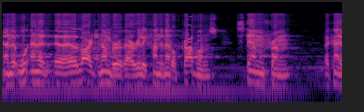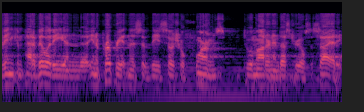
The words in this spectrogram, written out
and that, and that uh, a large number of our really fundamental problems stem from a kind of incompatibility and uh, inappropriateness of these social forms to a modern industrial society.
